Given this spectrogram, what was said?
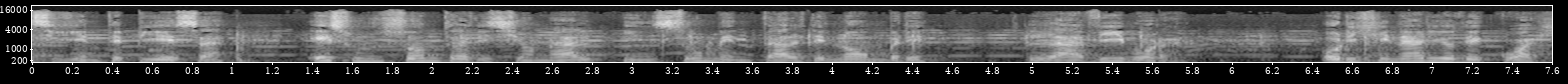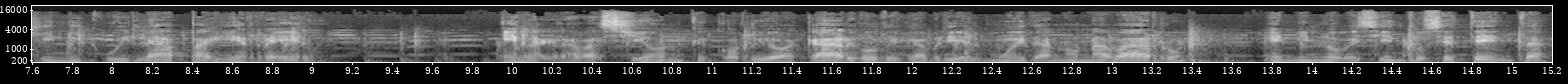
La siguiente pieza es un son tradicional instrumental de nombre La Víbora, originario de Coajinicuilapa, Guerrero. En la grabación que corrió a cargo de Gabriel Moedano Navarro en 1970,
